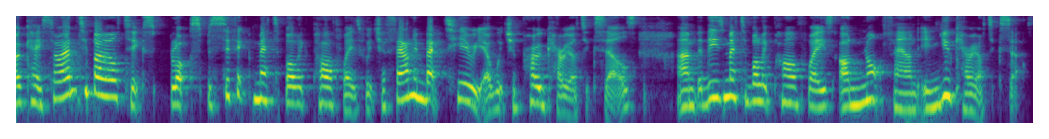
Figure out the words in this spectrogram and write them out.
Okay, so antibiotics block specific metabolic pathways which are found in bacteria, which are prokaryotic cells, um, but these metabolic pathways are not found in eukaryotic cells.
